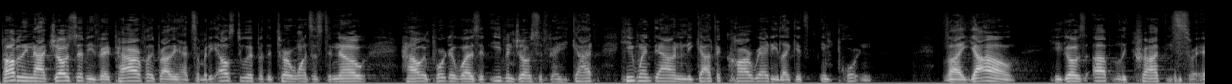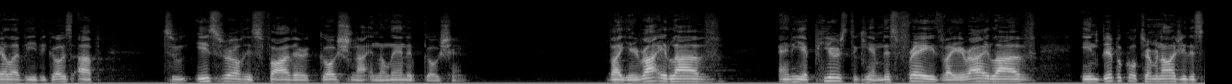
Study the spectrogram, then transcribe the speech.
Probably not Joseph. He's very powerful. He probably had somebody else do it, but the Torah wants us to know how important it was that even Joseph, he got, he went down and he got the car ready, like it's important. Vayal, he goes up, Likrat Israel Aviv, he goes up to Israel, his father, Goshna, in the land of Goshen. Vayera Elav, and he appears to him. This phrase, Vayera Elav, in biblical terminology, this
